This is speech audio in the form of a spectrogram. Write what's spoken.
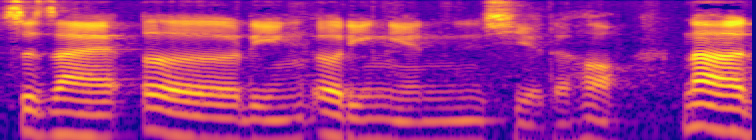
是在二零二零年写的哈。那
